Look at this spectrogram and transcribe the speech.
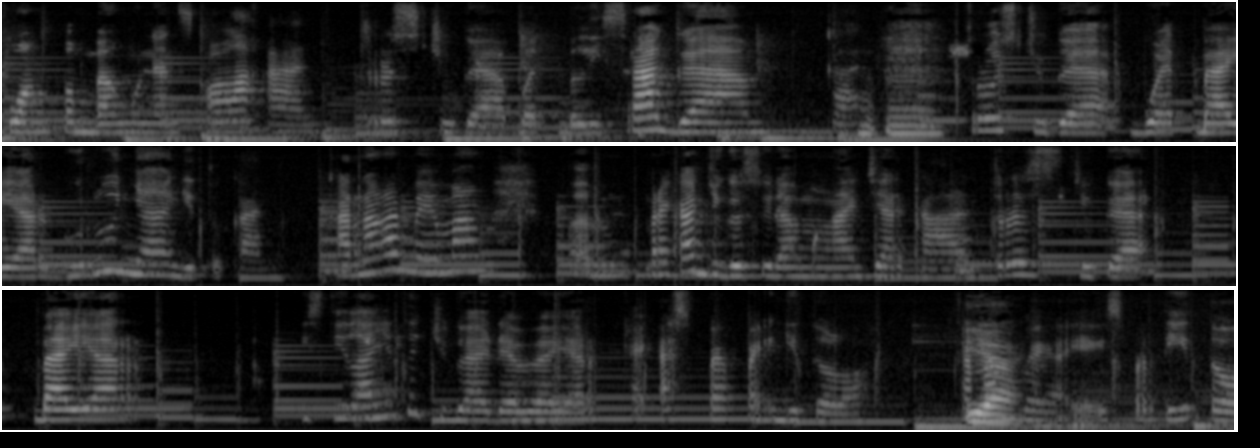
uang pembangunan sekolah kan terus juga buat beli seragam kan. Mm -hmm. terus juga buat bayar gurunya gitu kan. Karena kan memang um, mereka juga sudah mengajarkan terus juga bayar istilahnya tuh juga ada bayar kayak SPP gitu loh. Karena yeah. ya? Seperti itu.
